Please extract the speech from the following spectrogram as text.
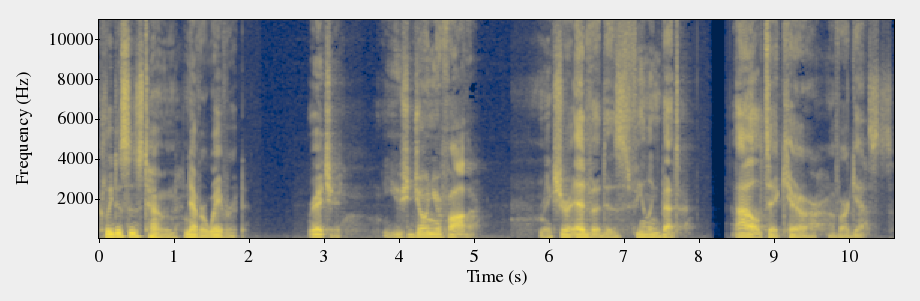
Cletus's tone never wavered. Richard, you should join your father. Make sure Edvard is feeling better. I'll take care of our guests.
